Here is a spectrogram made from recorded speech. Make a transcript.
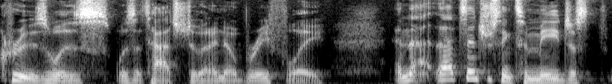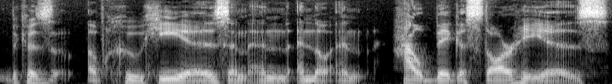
Cruise was was attached to it. I know briefly, and that that's interesting to me just because of who he is and and and, the, and how big a star he is.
